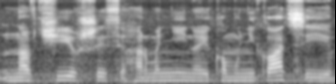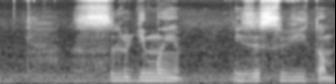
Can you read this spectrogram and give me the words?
навчившись гармонійної комунікації з людьми і зі світом,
